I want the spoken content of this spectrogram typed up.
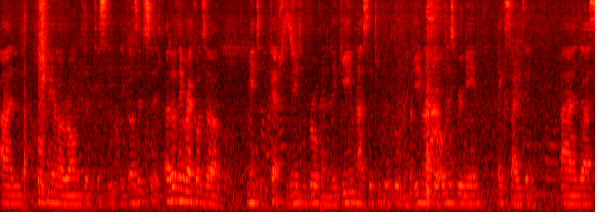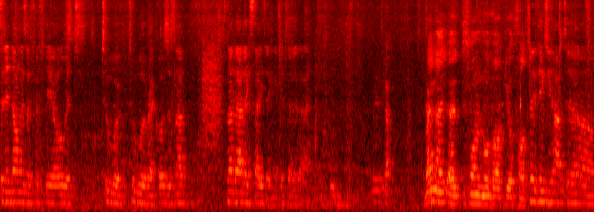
and hopefully I'm around to, to see because it's it, I don't think records are made to be kept, made to be broken, and the game has to keep improving. The game has to always remain exciting. And uh, sitting down as a 50 year old with two two world records is not it's not that exciting. I can tell you that. Yep. Brian, I uh, just want to know about your thoughts. One of the things you have to um,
